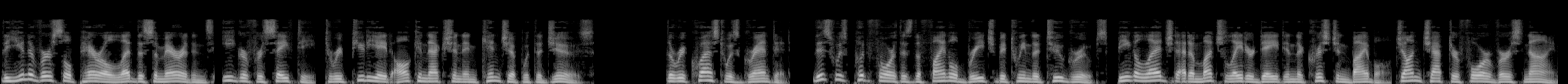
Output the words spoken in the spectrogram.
The universal peril led the Samaritans, eager for safety, to repudiate all connection and kinship with the Jews. The request was granted. This was put forth as the final breach between the two groups, being alleged at a much later date in the Christian Bible John chapter 4 verse 9,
